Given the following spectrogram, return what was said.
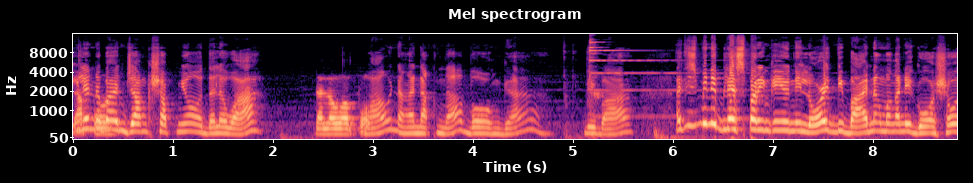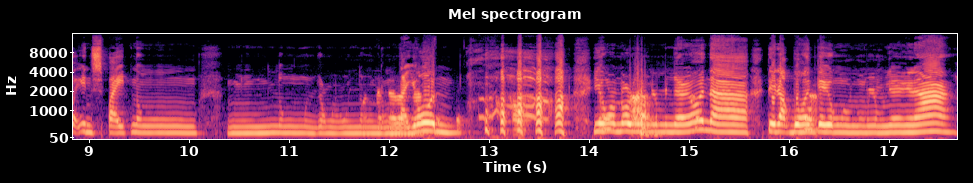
Ilan na ba ang junk shop nyo? Dalawa? Dalawa po. Wow, nanganak na, bongga. 'Di ba? At least binibless pa rin kayo ni Lord, 'di ba, ng mga negosyo in spite nung nung nung, nung, nung na yun. yung na yun na tinakbuhan kayong na.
